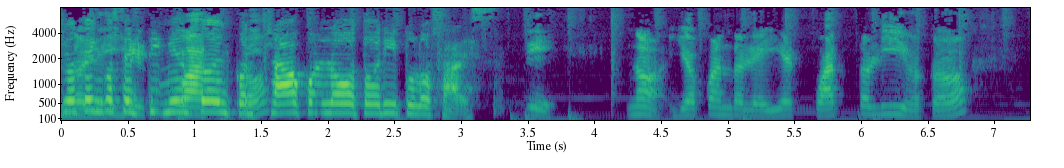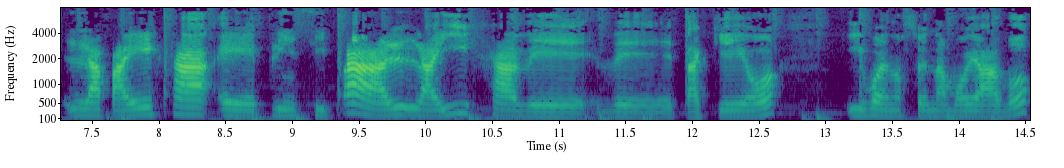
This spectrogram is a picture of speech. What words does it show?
Yo tengo sentimientos encontrados con los Otori, tú lo sabes. Sí, no, yo cuando leí el cuarto libro, la pareja eh, principal, la hija de, de Takeo, y bueno, su enamorado,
